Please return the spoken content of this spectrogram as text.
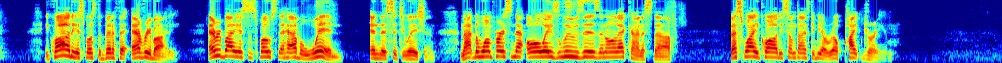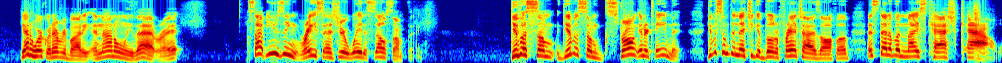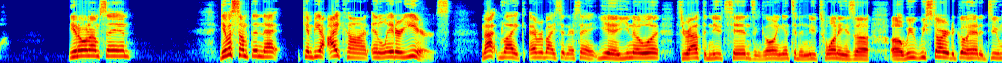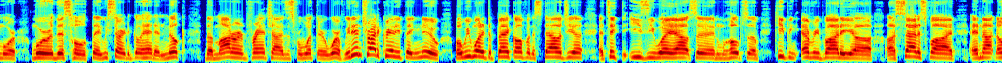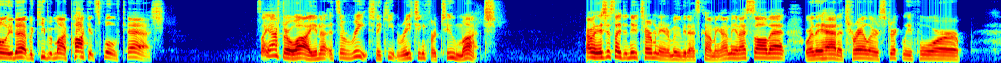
Equality is supposed to benefit everybody. Everybody is supposed to have a win in this situation. Not the one person that always loses and all that kind of stuff. That's why equality sometimes can be a real pipe dream. You gotta work with everybody. And not only that, right? Stop using race as your way to sell something. Give us some, give us some strong entertainment. Give us something that you could build a franchise off of instead of a nice cash cow. You know what I'm saying? Give us something that can be an icon in later years. Not like everybody sitting there saying, yeah, you know what? Throughout the new tens and going into the new twenties, uh, uh, we, we started to go ahead and do more, more of this whole thing. We started to go ahead and milk the modern franchises for what they're worth. We didn't try to create anything new, but we wanted to bank off of nostalgia and take the easy way out so in hopes of keeping everybody, uh, uh, satisfied. And not only that, but keeping my pockets full of cash. It's like after a while, you know, it's a reach. They keep reaching for too much. I mean, it's just like the new Terminator movie that's coming. I mean, I saw that where they had a trailer strictly for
